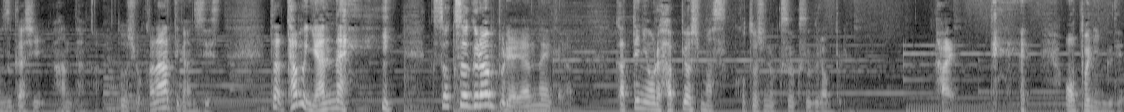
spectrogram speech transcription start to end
難しい判断がどうしようかなって感じです。ただ多分やんない クソクソグランプリはやんないから、勝手に俺発表します。今年のクソクソグランプリ。はい。オープニングで。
